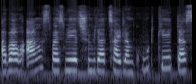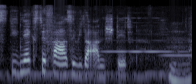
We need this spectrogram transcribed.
aber auch Angst, weil es mir jetzt schon wieder eine Zeit lang gut geht, dass die nächste Phase wieder ansteht. Mhm.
